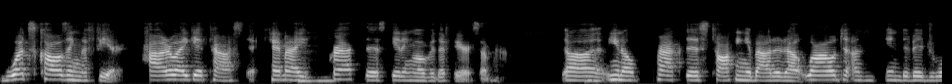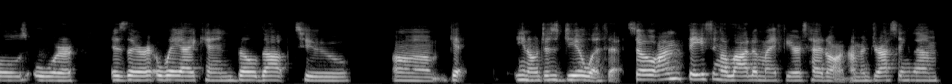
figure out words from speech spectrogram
what's causing the fear? How do I get past it? Can I mm-hmm. practice getting over the fear somehow? Uh, mm-hmm. you know, practice talking about it out loud to un- individuals, or is there a way I can build up to um, get, you know, just deal with it? So I'm facing a lot of my fears head on. I'm addressing them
